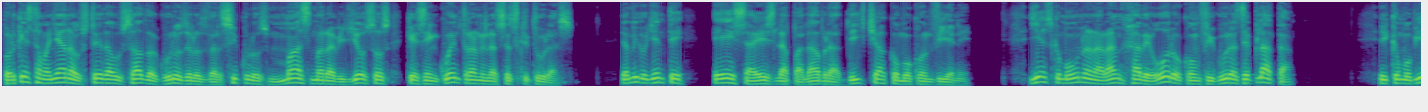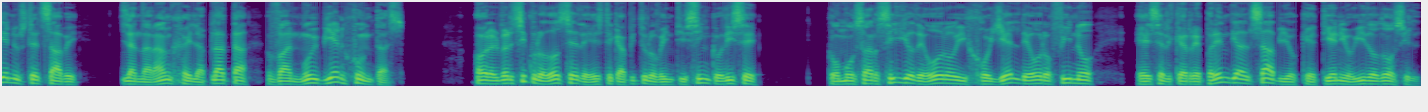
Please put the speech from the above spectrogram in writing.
porque esta mañana usted ha usado algunos de los versículos más maravillosos que se encuentran en las Escrituras. Y amigo oyente, esa es la palabra dicha como conviene. Y es como una naranja de oro con figuras de plata. Y como bien usted sabe, la naranja y la plata van muy bien juntas. Ahora el versículo 12 de este capítulo 25 dice, Como zarcillo de oro y joyel de oro fino es el que reprende al sabio que tiene oído dócil.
